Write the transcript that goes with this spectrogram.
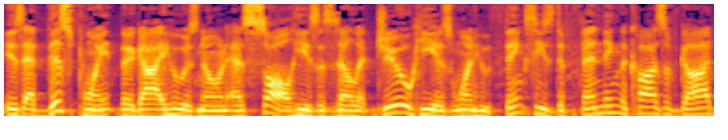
is at this point the guy who is known as Saul. He is a zealot Jew. He is one who thinks he's defending the cause of God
